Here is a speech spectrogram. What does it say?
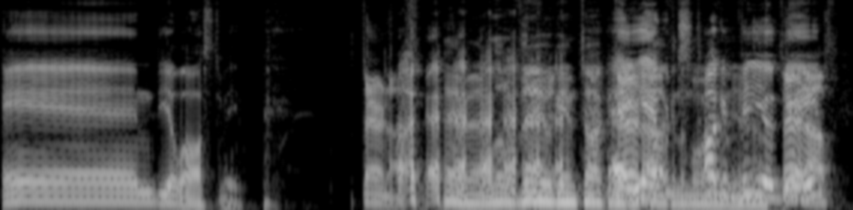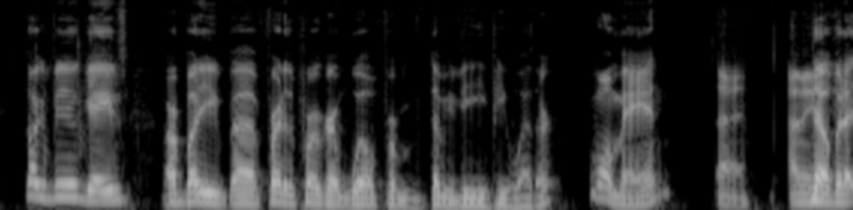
"And you lost me." Fair enough. Hey man, a little video game talking. Hey, yeah, in we're the just morning, talking you know. video Fair games. enough. Talking video games. Our buddy, uh, friend of the program, Will from WVEP Weather. Come on, man. Hey, I mean, No, but uh,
